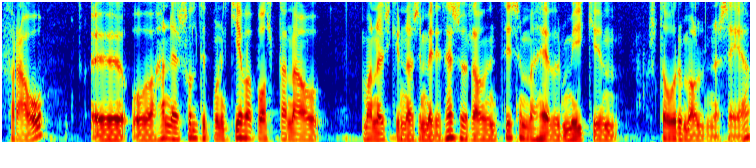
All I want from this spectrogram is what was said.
frá uh, og hann er svolítið búin að gefa boltan á mannauðskjuna sem er í þessu ráðundi sem hefur mikið um stóru málin að segja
